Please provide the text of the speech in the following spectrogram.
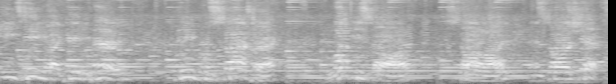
E.T. by Katy Perry, theme from Star Trek, Lucky Star, Starlight, and Starships.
